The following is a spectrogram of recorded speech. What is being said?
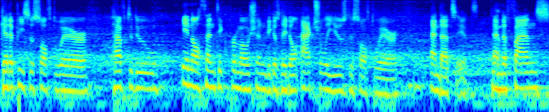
get a piece of software, have to do inauthentic promotion because they don't actually use the software, and that's it. And the fans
